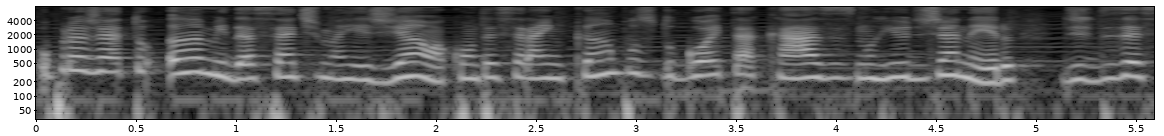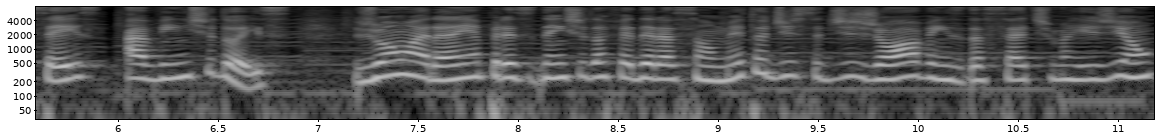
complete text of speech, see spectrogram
O projeto AME da sétima região acontecerá em Campos do Goitacazes, no Rio de Janeiro, de 16 a 22. João Aranha, presidente da Federação Metodista de Jovens da sétima região,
